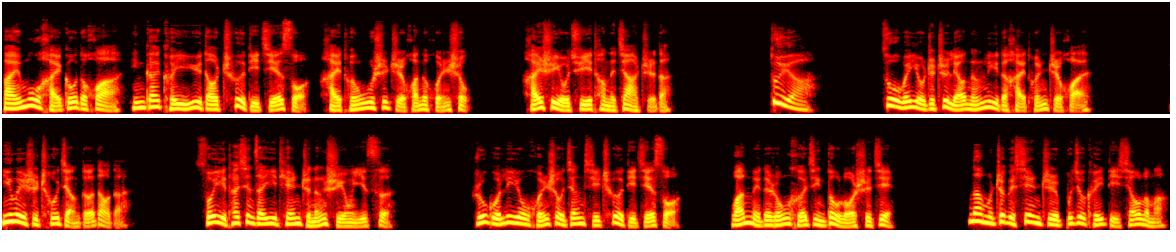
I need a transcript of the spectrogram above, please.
百慕海沟的话，应该可以遇到彻底解锁海豚巫师指环的魂兽，还是有去一趟的价值的。对啊，作为有着治疗能力的海豚指环，因为是抽奖得到的。所以他现在一天只能使用一次。如果利用魂兽将其彻底解锁，完美的融合进斗罗世界，那么这个限制不就可以抵消了吗？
